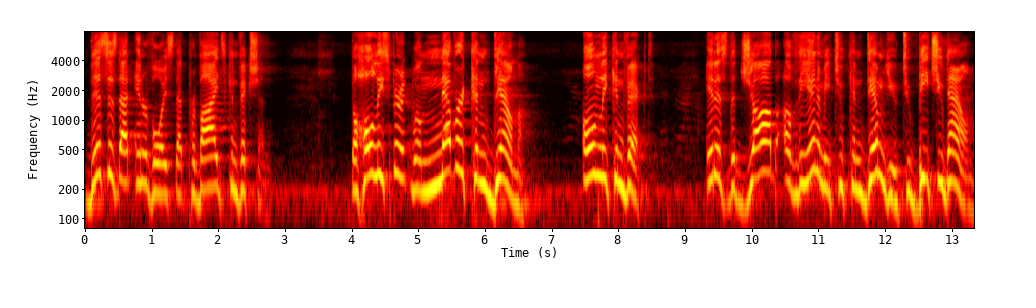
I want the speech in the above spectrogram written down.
This is that inner voice that provides conviction. The Holy Spirit will never condemn, only convict. It is the job of the enemy to condemn you, to beat you down.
